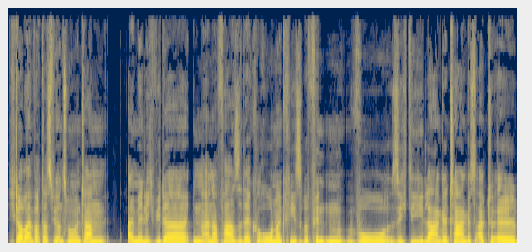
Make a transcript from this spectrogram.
Ich glaube einfach, dass wir uns momentan allmählich wieder in einer Phase der Corona-Krise befinden, wo sich die Lage tagesaktuell,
